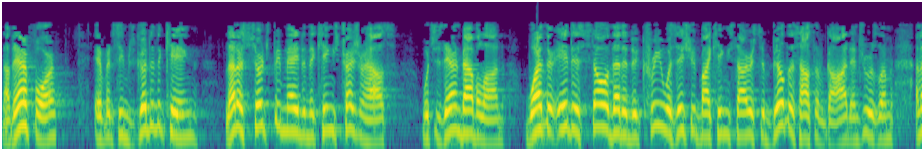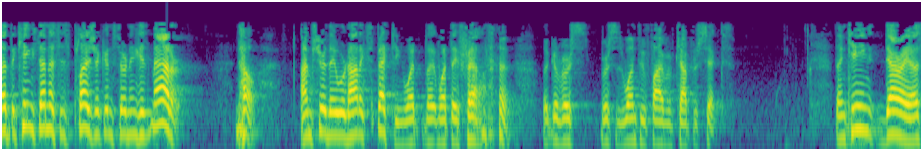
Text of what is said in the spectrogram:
Now therefore, if it seems good to the king, let a search be made in the king's treasure house, which is there in Babylon, whether it is so that a decree was issued by King Cyrus to build this house of God in Jerusalem, and that the king send us his pleasure concerning his matter. No, I'm sure they were not expecting what, what they found. Look at verse, verses 1 through 5 of chapter 6. Then King Darius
